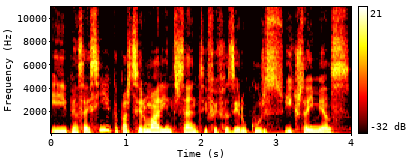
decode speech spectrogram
E pensei: Sim, é capaz de ser uma área interessante. E fui fazer o curso e gostei imenso.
